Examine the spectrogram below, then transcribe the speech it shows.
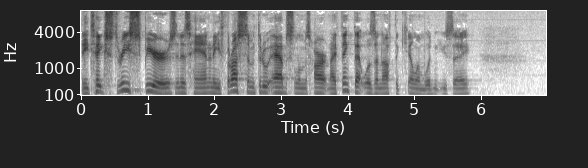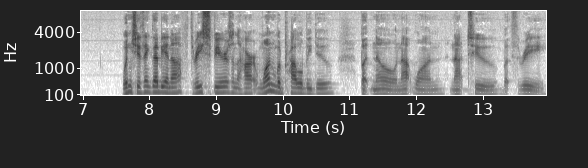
And he takes three spears in his hand and he thrusts them through Absalom's heart. And I think that was enough to kill him, wouldn't you say? Wouldn't you think that'd be enough? Three spears in the heart? One would probably do. But no, not one, not two, but three.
